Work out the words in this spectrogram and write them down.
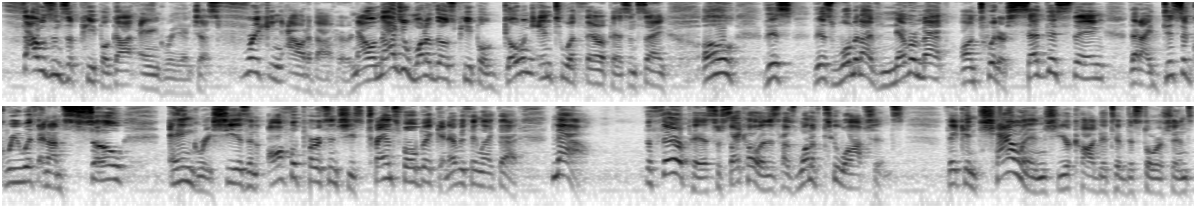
Thousands of people got angry and just freaking out about her. Now imagine one of those people going into a therapist and saying, oh, this, this woman I've never met on Twitter said this thing that I disagree with and I'm so angry. She is an awful person, she's transphobic and everything like that. Now, the therapist or psychologist has one of two options. They can challenge your cognitive distortions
